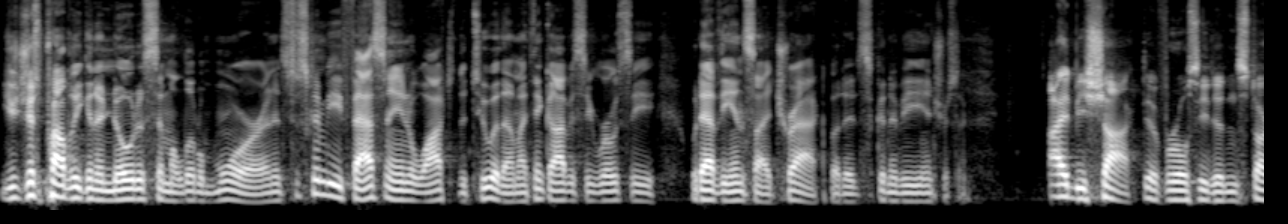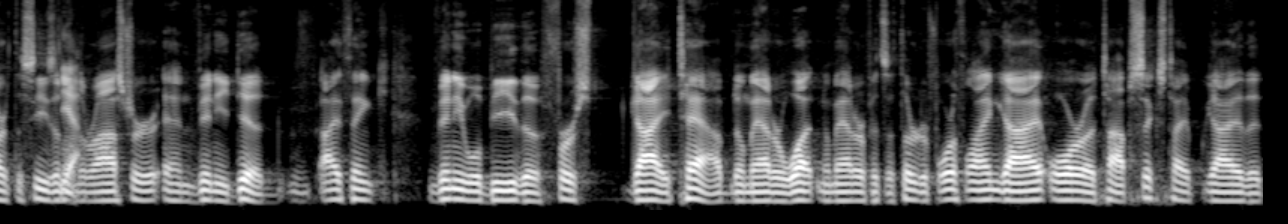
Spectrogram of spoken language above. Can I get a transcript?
you're just probably going to notice him a little more. And it's just going to be fascinating to watch the two of them. I think obviously Rossi would have the inside track, but it's going to be interesting. I'd be shocked if Rossi didn't start the season Yeah. on the roster and Vinny did. I think Vinny will be the first guy tab no matter what, no matter if it's a third or fourth line guy or a top six type guy that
